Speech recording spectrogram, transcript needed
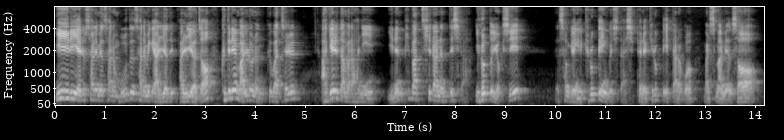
이 일이 예루살렘에 사는 모든 사람에게 알려, 져 그들의 말로는 그 밭을 아겔다마라 하니 이는 피밭이라는 뜻이라. 이것도 역시 성경에 있는 것이다. 시편에 기록되어 있다라고 말씀하면서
